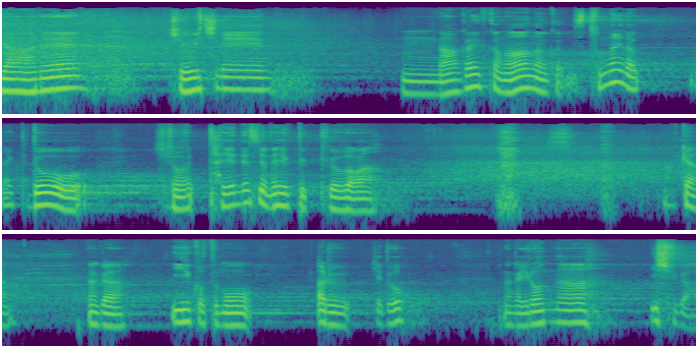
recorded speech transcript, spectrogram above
いやーね11年うん長いかななんかそんなになないけど広大変ですよねビッグバンは。なんかなんかいいこともあるけどなんかいろんなイシュが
